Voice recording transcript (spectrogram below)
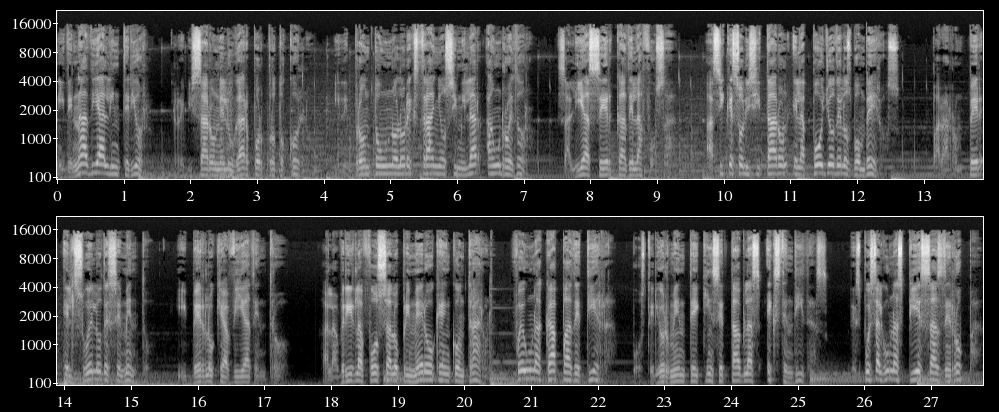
ni de nadie al interior. Revisaron el lugar por protocolo y de pronto un olor extraño similar a un roedor salía cerca de la fosa. Así que solicitaron el apoyo de los bomberos para romper el suelo de cemento y ver lo que había dentro. Al abrir la fosa lo primero que encontraron fue una capa de tierra posteriormente 15 tablas extendidas, después algunas piezas de ropa,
